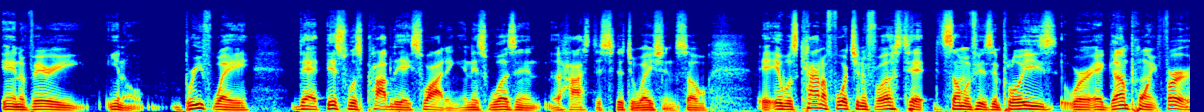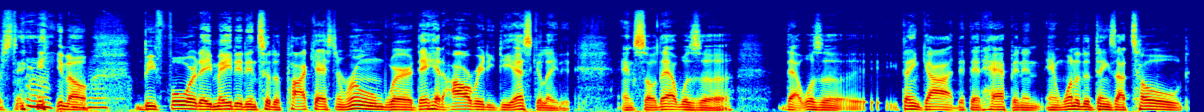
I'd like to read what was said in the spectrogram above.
in a very you know brief way that this was probably a swatting and this wasn't a hostage situation so it, was kind of fortunate for us that some of his employees were at gunpoint 1st mm-hmm. you know mm-hmm. before they made it into the podcasting room where they had already de-escalated and so that was a that was a thank god that that happened and and one of the things i told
